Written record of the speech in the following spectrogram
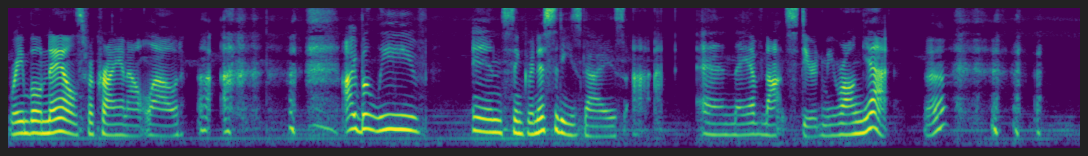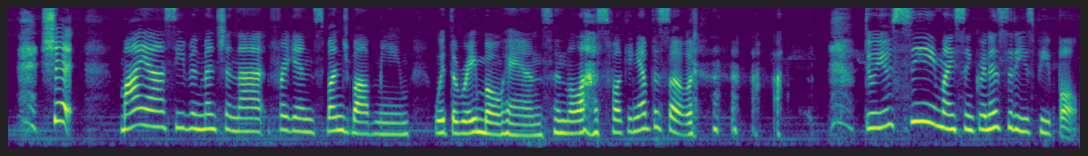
rainbow nails for crying out loud. I believe in synchronicities, guys, and they have not steered me wrong yet. Huh? Shit, my ass even mentioned that friggin' SpongeBob meme with the rainbow hands in the last fucking episode. Do you see my synchronicities, people?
